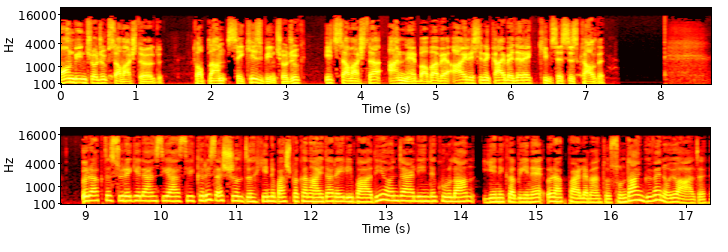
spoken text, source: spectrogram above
10 bin çocuk savaşta öldü. Toplam 8 bin çocuk iç savaşta anne, baba ve ailesini kaybederek kimsesiz kaldı. Irak'ta süre gelen siyasi kriz aşıldı. Yeni Başbakan Haydar El İbadi önderliğinde kurulan yeni kabine Irak parlamentosundan güven oyu aldı.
